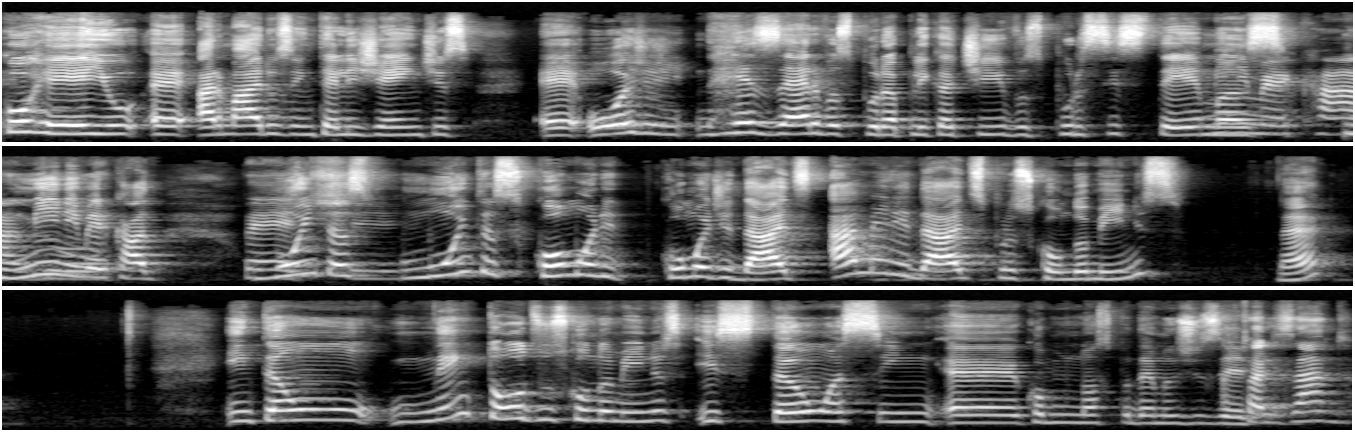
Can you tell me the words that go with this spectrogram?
correio, é, armários inteligentes. É, hoje, reservas por aplicativos, por sistemas. Mini mercado. Mini mercado. Muitas, muitas comodidades, amenidades para os condomínios, né? Então, nem todos os condomínios estão assim, é, como nós podemos dizer. Atualizados?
